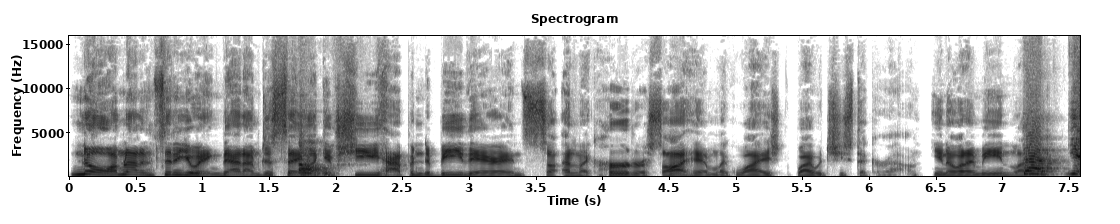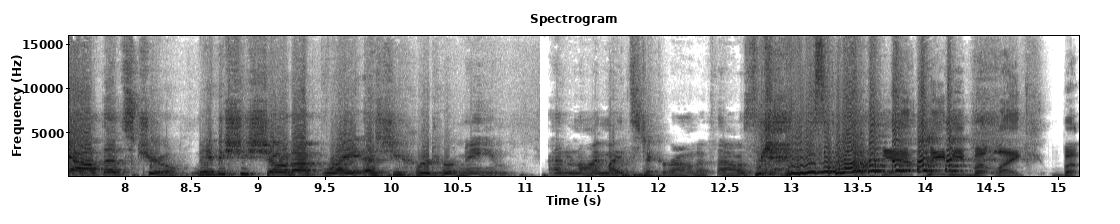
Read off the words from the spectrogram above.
No i'm not insinuating that i'm just saying like Oh. if she happened to be there and saw and like heard or saw him like why why would she stick around you know what i mean like that yeah, that's true. Maybe she showed up right as she heard her name. I don't know. I might stick around if that was the case. yeah, maybe, but like, but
